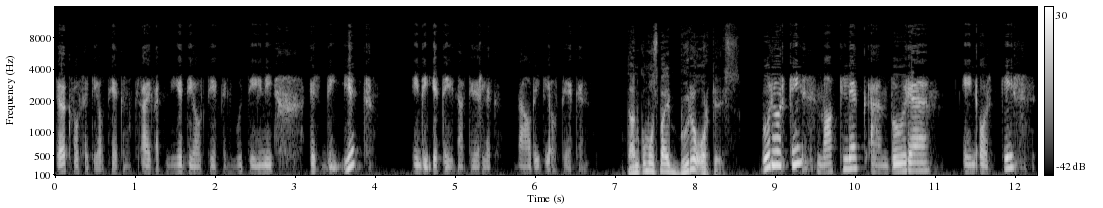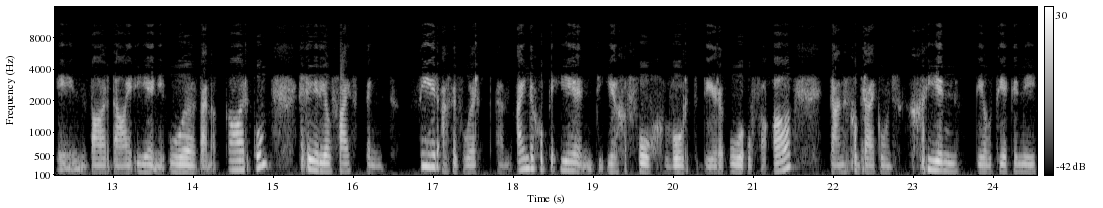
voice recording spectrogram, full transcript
dikwels 'n deelteken kry wat nie 'n deelteken moet hê nie is die eet en die eet is natuurlik wel die deelteken. Dan kom ons by boereorkes. Boereorkes maklik, ehm um, boere en orkes en waar daai e en die o bymekaar kom, sê reël 5.4 as 'n woord um, eindig op 'n e en die e gevolg word deur 'n o of 'n a, dan gebruik ons geen deelteken nie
